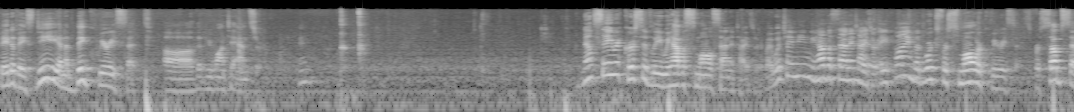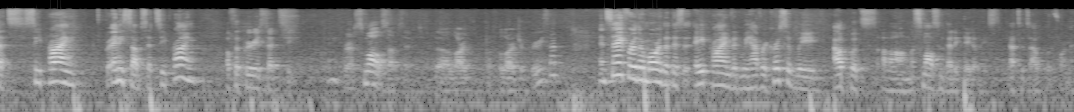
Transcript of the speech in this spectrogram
database D and a big query set uh, that we want to answer. Okay? Now say recursively we have a small sanitizer, by which I mean we have a sanitizer A prime that works for smaller query sets, for subsets C prime, for any subset C prime of the query set C, okay? for a small subset the large, of the larger query set. And say furthermore that this is A prime that we have recursively outputs um, a small synthetic database. That's its output format.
